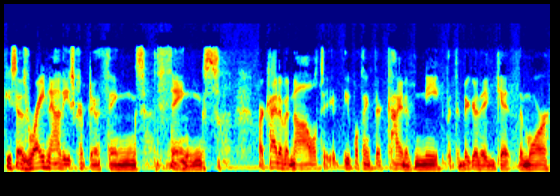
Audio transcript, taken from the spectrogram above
He says right now these crypto things things are kind of a novelty. People think they're kind of neat, but the bigger they get, the more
